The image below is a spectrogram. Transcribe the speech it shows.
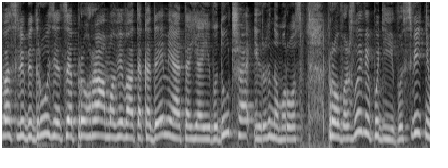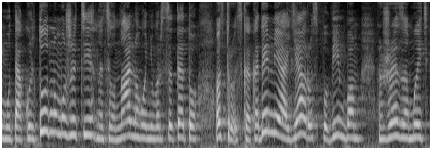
Вас, любі друзі! Це програма Віват Академія та я її ведуча Ірина Мороз. Про важливі події в освітньому та культурному житті Національного університету Острозька академія я розповім вам вже за мить.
